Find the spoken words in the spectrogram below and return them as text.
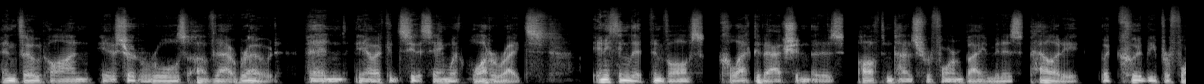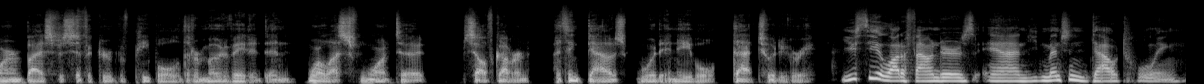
and vote on you know, certain rules of that road. And, you know, I could see the same with water rights anything that involves collective action that is oftentimes performed by a municipality, but could be performed by a specific group of people that are motivated and more or less want to self govern. I think DAOs would enable that to a degree. You see a lot of founders, and you mentioned DAO tooling,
